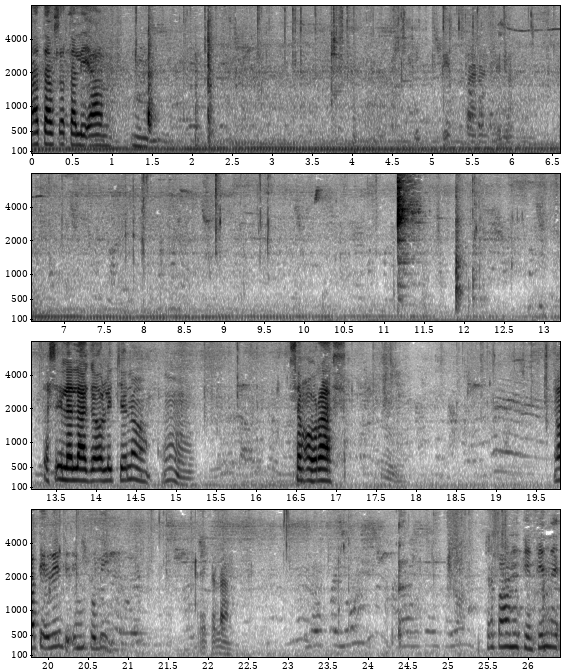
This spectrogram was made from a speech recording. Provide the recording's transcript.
Ah, tapos atalian. Hmm. Tapos ilalaga ulit yan, oh. Hmm. Isang oras. Ngati ulit yung tubig. Teka lang. Trabaho ni Tintin,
